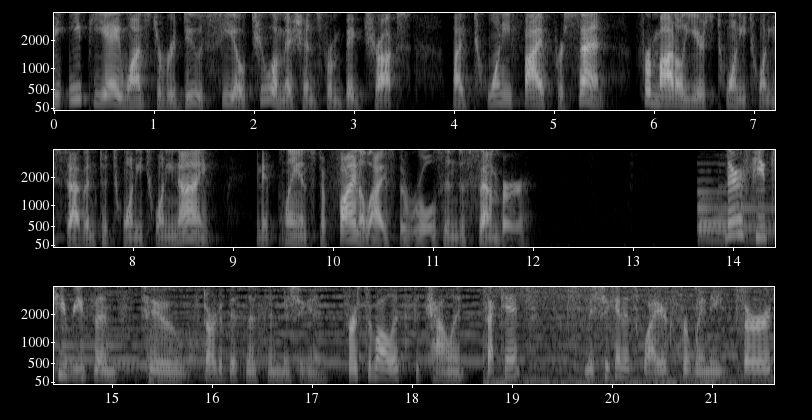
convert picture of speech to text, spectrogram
the EPA wants to reduce CO2 emissions from big trucks by 25% for model years 2027 to 2029, and it plans to finalize the rules in December. There are a few key reasons to start a business in Michigan. First of all, it's the talent. Second, Michigan is wired for winning. Third,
